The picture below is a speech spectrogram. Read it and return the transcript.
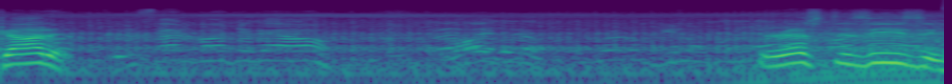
Got it. The rest is easy.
